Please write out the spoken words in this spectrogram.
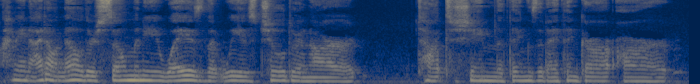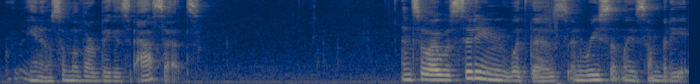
I mean, I don't know. There's so many ways that we as children are taught to shame the things that I think are, are you know, some of our biggest assets. And so I was sitting with this, and recently somebody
